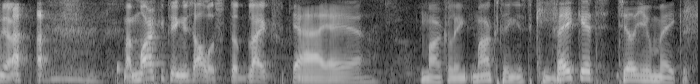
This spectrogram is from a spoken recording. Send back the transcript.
Ja. Maar marketing is alles, dat blijkt. Ja, ja, ja. Marketing, marketing is de key. Fake it till you make it.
